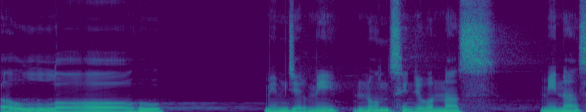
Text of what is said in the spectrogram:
আল্লাহু। মিমজের মি, নুন সিনজবর নাস মিনাস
